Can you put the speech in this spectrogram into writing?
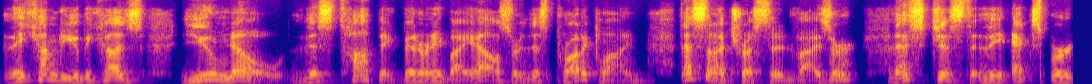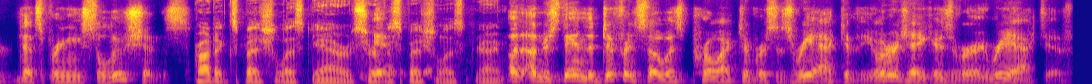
They come to you because you know this topic better than anybody else or this product line. That's not a trusted advisor. That's just the expert that's bringing solutions. Product specialist, yeah, or service specialist. Right. But understand the difference though is proactive versus reactive. The order taker is very reactive.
